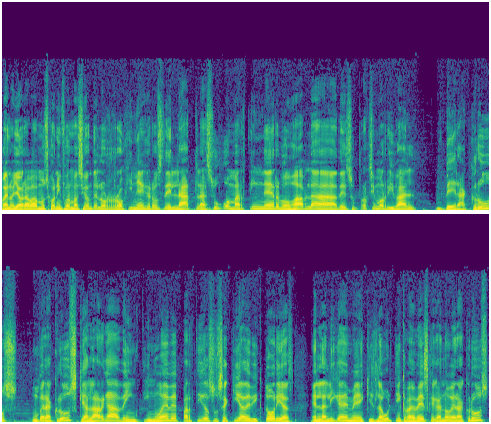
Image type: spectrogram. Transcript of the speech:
Bueno, y ahora vamos con información de los rojinegros del Atlas. Hugo Martín Nervo habla de su próximo rival, Veracruz. Un Veracruz que alarga 29 partidos su sequía de victorias en la Liga MX. La última vez que ganó Veracruz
